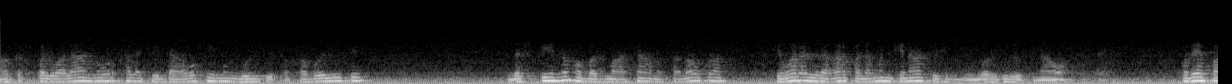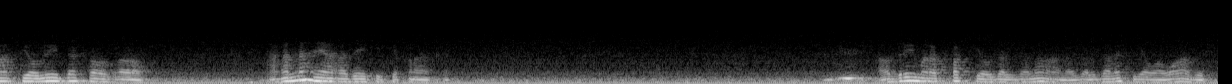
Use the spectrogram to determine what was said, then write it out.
او که خپلولان نور خلک یې دعوه کوي موږ به وي چې ښه خبر یو چې د شپې نهه بدمعاشانو سلا وکړه چې ورله د غر په لمن کې ناست شو چې ورځو کې ناوخته خدای پاک یو لوی دښت راوغاړو هغه نه هغه ځای کې چې خړه کړه او درې مرات پس یو زلزله راغله زلزله کې یو اواز وشو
